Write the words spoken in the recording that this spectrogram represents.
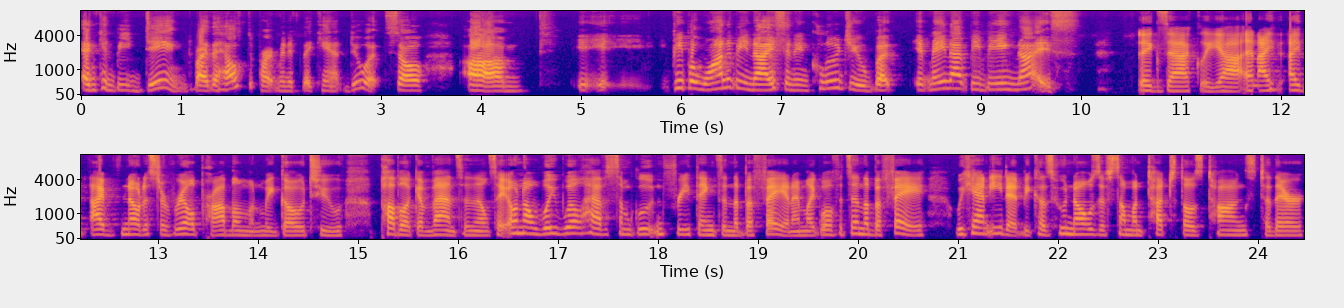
and can be dinged by the health department if they can't do it. So. Um, it, it, people want to be nice and include you, but it may not be being nice. Exactly. Yeah. And I, I I've noticed a real problem when we go to public events and they'll say, "Oh no, we will have some gluten-free things in the buffet." And I'm like, "Well, if it's in the buffet, we can't eat it because who knows if someone touched those tongs to their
